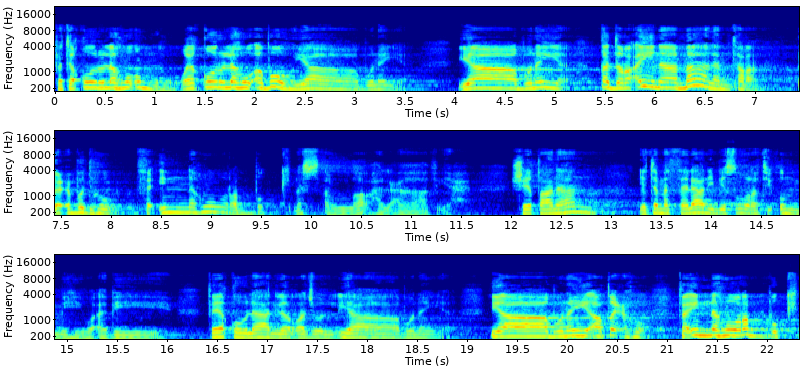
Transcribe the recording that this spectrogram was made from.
فتقول له أمه ويقول له أبوه يا بني يا بني قد رأينا ما لم ترى. اعبده فإنه ربك نسأل الله العافية. شيطانان يتمثلان بصورة أمه وأبيه فيقولان للرجل يا بني يا بني أطعه فإنه ربك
